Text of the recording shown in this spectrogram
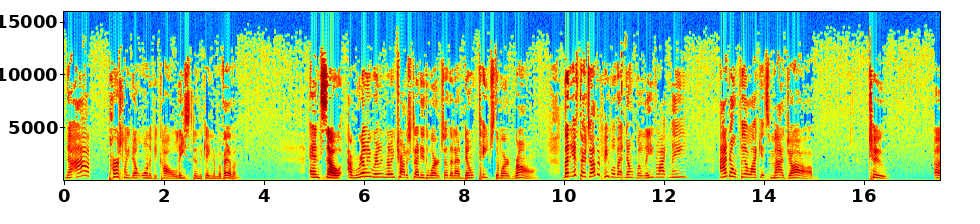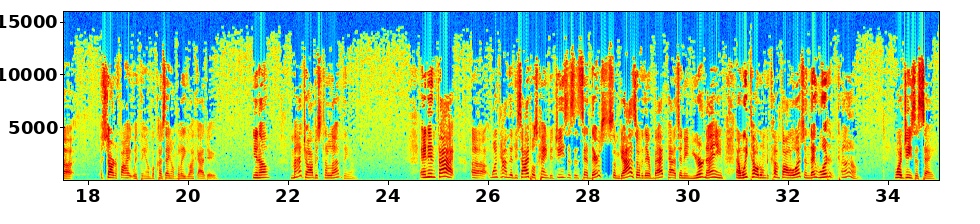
Now, I personally don't want to be called least in the kingdom of heaven. And so I really, really, really try to study the word so that I don't teach the word wrong. But if there's other people that don't believe like me, I don't feel like it's my job to uh, start a fight with them because they don't believe like I do. You know, my job is to love them. And in fact, uh, one time the disciples came to Jesus and said, There's some guys over there baptizing in your name, and we told them to come follow us, and they wouldn't come. What did Jesus say?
